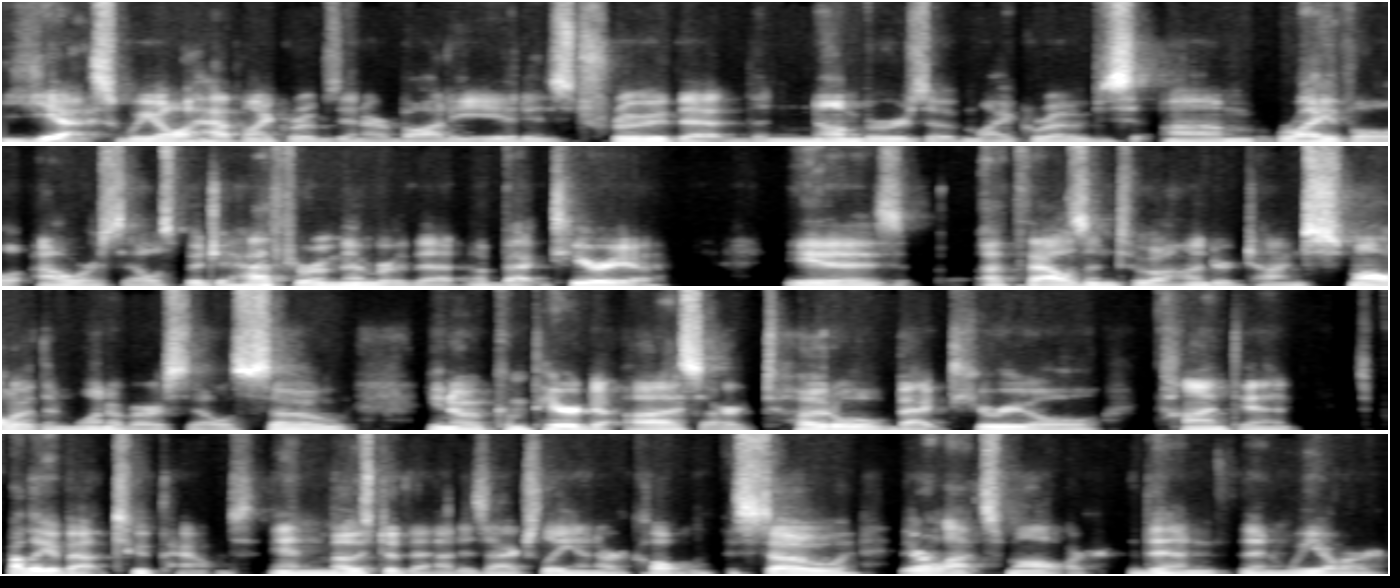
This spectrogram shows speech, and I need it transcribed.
Yes, we all have microbes in our body. It is true that the numbers of microbes um, rival our cells, but you have to remember that a bacteria is a thousand to a hundred times smaller than one of our cells. So, you know, compared to us, our total bacterial content is probably about two pounds. And most of that is actually in our colon. So they're a lot smaller than, than we are.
